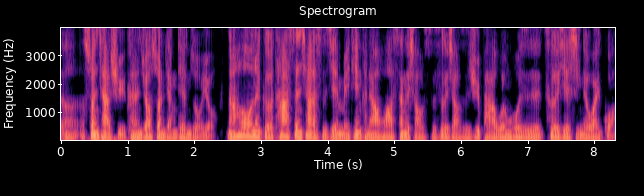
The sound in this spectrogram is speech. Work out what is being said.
呃算下去，可能就要算两天左右。然后那个他剩下的时间，每天可能要花三个小时、四个小时去爬文或者是测一些新的外挂。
